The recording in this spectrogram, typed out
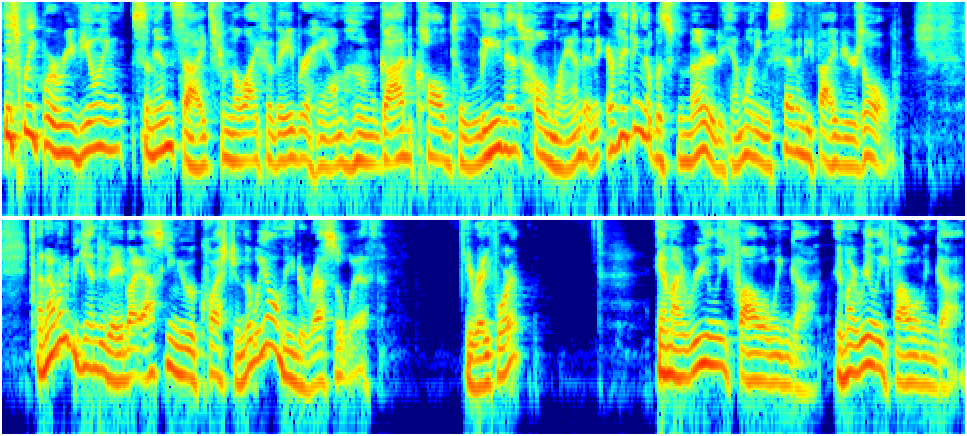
This week, we're reviewing some insights from the life of Abraham, whom God called to leave his homeland and everything that was familiar to him when he was 75 years old. And I want to begin today by asking you a question that we all need to wrestle with. You ready for it? Am I really following God? Am I really following God?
